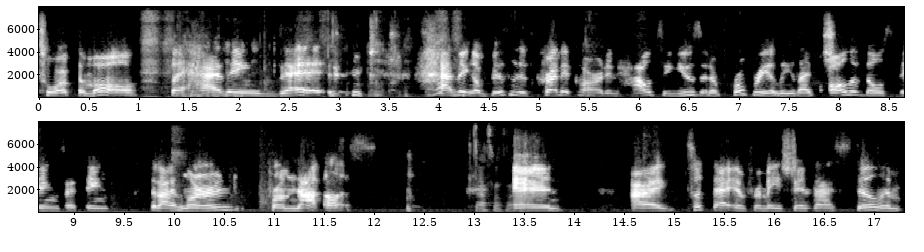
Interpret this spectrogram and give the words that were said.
tore up the mall but having that having a business credit card and how to use it appropriately like all of those things i think that i learned from not us. That's what's and i took that information and i still am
